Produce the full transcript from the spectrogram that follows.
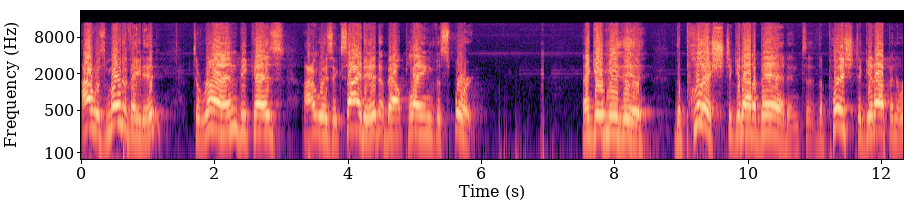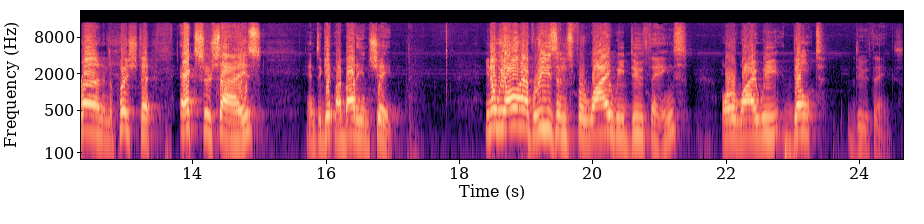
I was motivated to run because I was excited about playing the sport. That gave me the, the push to get out of bed and to, the push to get up and run and the push to exercise and to get my body in shape. You know, we all have reasons for why we do things or why we don't do things.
